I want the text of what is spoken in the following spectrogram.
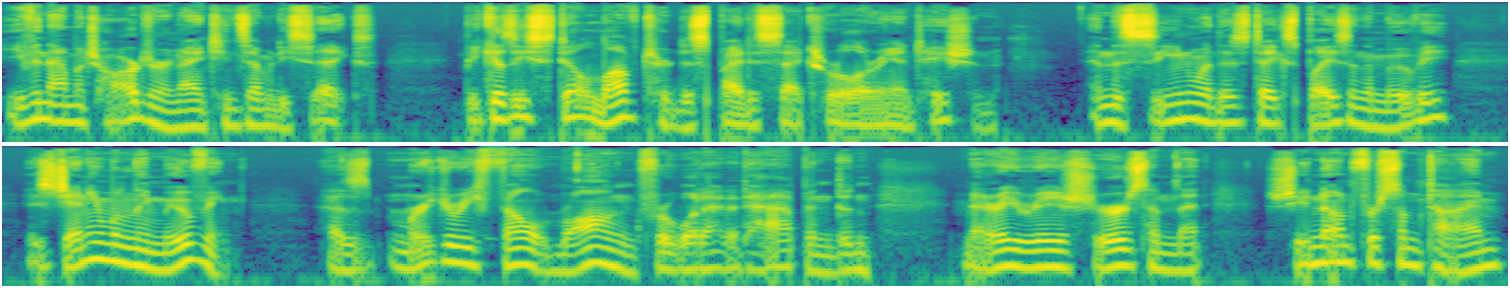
even that much harder in 1976, because he still loved her despite his sexual orientation. And the scene where this takes place in the movie is genuinely moving, as Mercury felt wrong for what had happened, and Mary reassures him that she'd known for some time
